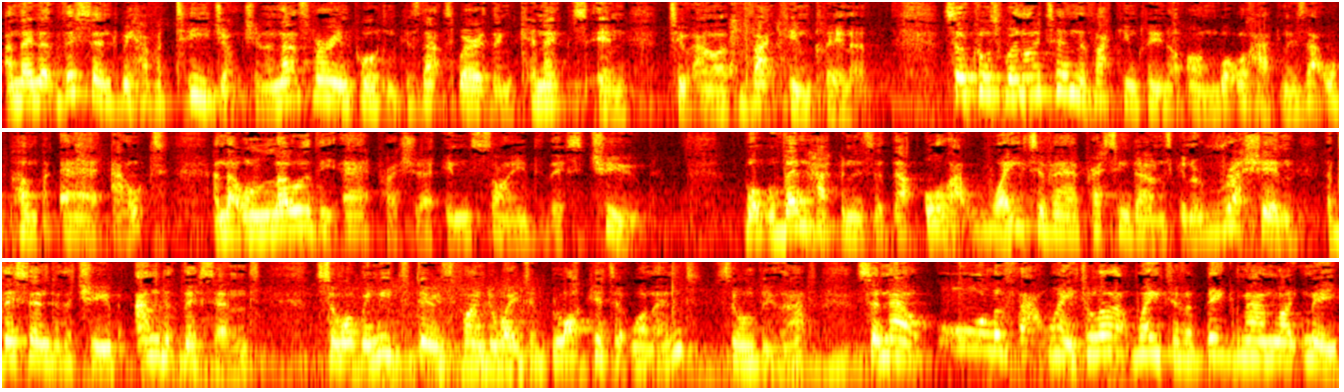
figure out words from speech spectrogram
And then at this end, we have a T junction, and that's very important because that's where it then connects in to our vacuum cleaner. So, of course, when I turn the vacuum cleaner on, what will happen is that will pump air out, and that will lower the air pressure inside this tube. What will then happen is that, that all that weight of air pressing down is going to rush in at this end of the tube and at this end. So what we need to do is find a way to block it at one end. So we'll do that. So now all of that weight, all of that weight of a big man like me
